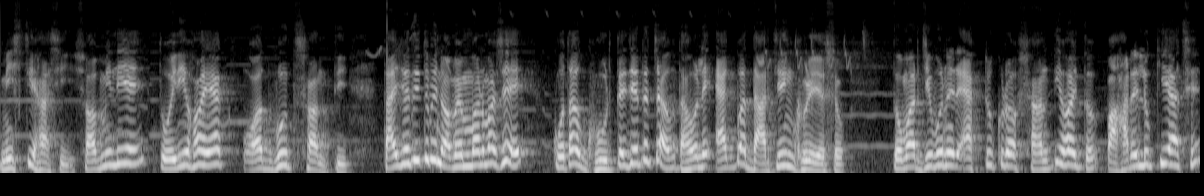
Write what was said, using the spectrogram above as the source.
মিষ্টি হাসি, সব মিলিয়ে তৈরি হয় এক অদ্ভুত শান্তি। তাই যদি তুমি নভেম্বর মাসে কোথাও ঘুরতে যেতে চাও, তাহলে একবার দার্জিলিং ঘুরে এসো। তোমার জীবনের এক টুকরো শান্তি হয়তো পাহাড়ে লুকিয়ে আছে।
